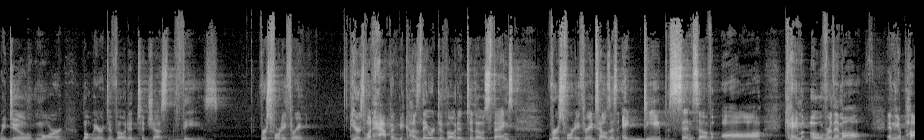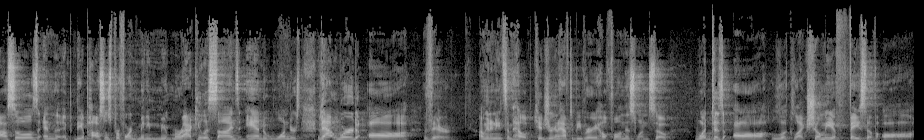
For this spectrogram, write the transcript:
We do more, but we are devoted to just these. Verse 43. Here's what happened because they were devoted to those things. Verse 43 tells us a deep sense of awe came over them all. And the apostles and the, the, apostles performed many miraculous signs and wonders. That word awe there, I'm gonna need some help. Kids, you're gonna have to be very helpful on this one. So, what does awe look like? Show me a face of awe.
